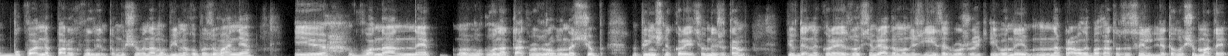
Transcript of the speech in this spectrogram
буквально пару хвилин, тому що вона мобільного базування. І вона не вона так розроблена, щоб ну, північнокорейці, вони ж там Південна Корея зовсім рядом, вони ж їй загрожують, і вони направили багато зусиль для того, щоб мати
